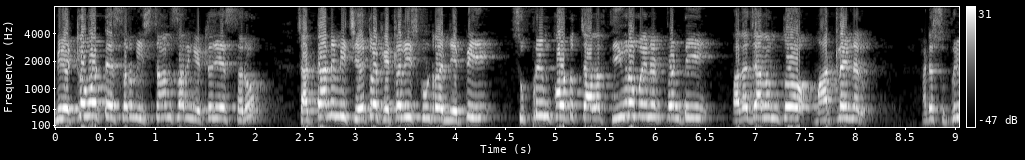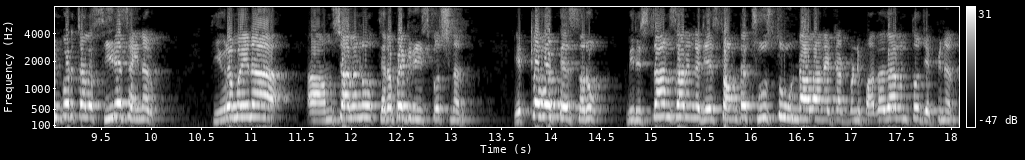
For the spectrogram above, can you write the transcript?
మీరు ఎట్లా కొట్టేస్తారు? మీ ఇష్టానుసారంగా ఎట్లా చేస్తారు? చట్టాన్ని మీ చేతిలోకి ఎట్లా తీసుకుంటారని చెప్పి సుప్రీంకోర్టు చాలా తీవ్రమైనటువంటి పదజాలంతో మాట్లాడినారు. అంటే సుప్రీంకోర్టు చాలా సీరియస్ అయినారు. తీవ్రమైన అంశాలను తెరపైకి తీసుకొచ్చినారు. ఎట్లా కొట్టేస్తారు? మీరు ఇష్టానుసారంగా చేస్తూ ఉంటే చూస్తూ ఉండాలనేటటువంటి పదజాలంతో చెప్పినారు.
